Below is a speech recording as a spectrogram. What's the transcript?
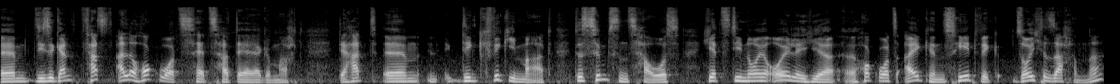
Ähm, diese ganz, fast alle Hogwarts Sets hat der ja gemacht. Der hat ähm, den Quickie Mart, das Simpsons Haus, jetzt die neue Eule hier, äh, Hogwarts Icons, Hedwig, solche Sachen, ne?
